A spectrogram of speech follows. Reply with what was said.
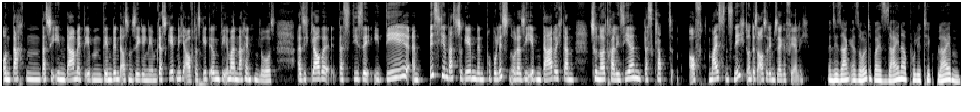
und dachten, dass sie ihnen damit eben den Wind aus dem Segel nehmen. Das geht nicht auf, das geht irgendwie immer nach hinten los. Also ich glaube, dass diese Idee, ein bisschen was zu geben den Populisten oder sie eben dadurch dann zu neutralisieren, das klappt oft meistens nicht und ist außerdem sehr gefährlich. Wenn Sie sagen, er sollte bei seiner Politik bleiben,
